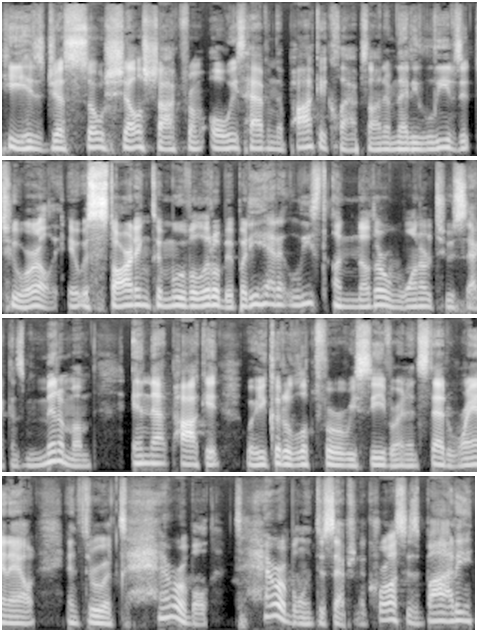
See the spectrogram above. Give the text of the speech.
he is just so shell shocked from always having the pocket claps on him that he leaves it too early. It was starting to move a little bit, but he had at least another one or two seconds minimum in that pocket where he could have looked for a receiver and instead ran out and threw a terrible, terrible interception across his body.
